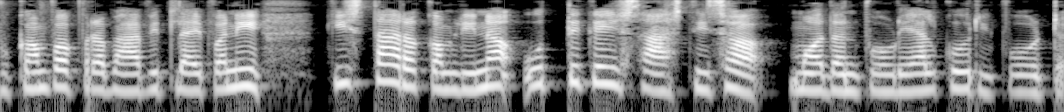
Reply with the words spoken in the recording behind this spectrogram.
भूकम्प प्रभावितलाई पनि किस्ता रकम लिन उत्तिकै शास्ति छ। मदन पौड्यालको रिपोर्ट।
